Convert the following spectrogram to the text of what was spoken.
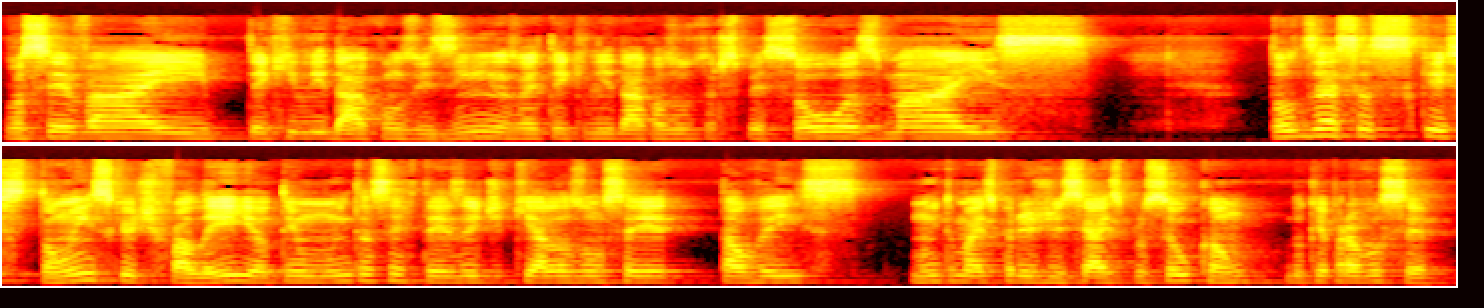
Você vai ter que lidar com os vizinhos, vai ter que lidar com as outras pessoas, mas todas essas questões que eu te falei, eu tenho muita certeza de que elas vão ser talvez muito mais prejudiciais para o seu cão do que para você.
